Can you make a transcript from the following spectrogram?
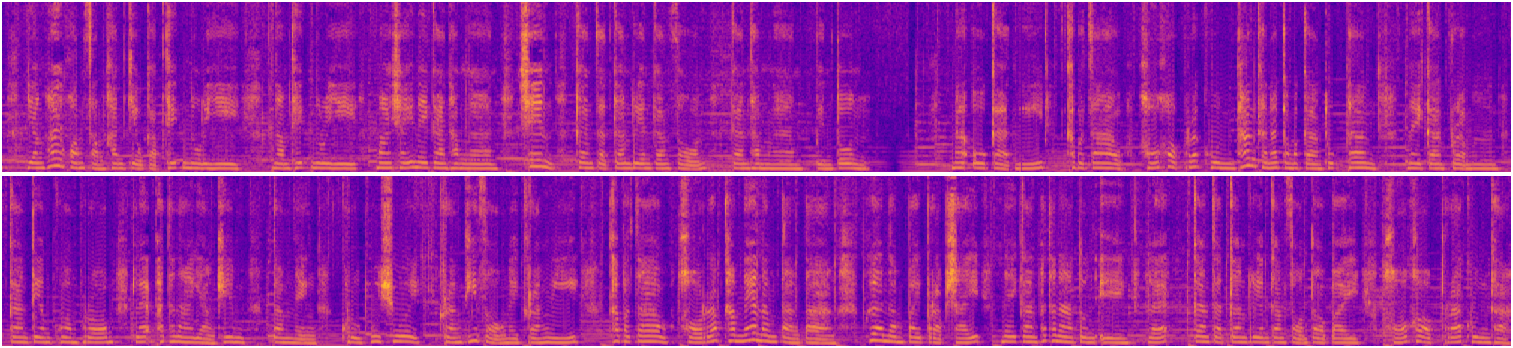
ยังให้ความสำคัญเกี่ยวกับเทคโนโลยีนำเทคโนโลยีมาใช้ในการทำงาน เช่น การจัดการเรียนการสอน การทำงาน เป็นต้นณโอกาสนี้ ข้าพเจ้า ขอขอบพระคุณท่านคณะกรรมการทุกท่าน ในการประเมิน การเตรียมความพร้อม และพัฒนาอย่างเข้มตำแหน่งครูผู้ช่วย ครั้งที่สองในครั้งนี้ ข้าพเจ้าขอรับคำแนะนำต่างๆ เพื่อนำไปปรับใช้ในการพัฒนาตนเอง และการจัดการเรียนการสอนต่อไป ขอขอบพระคุณค่ะ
